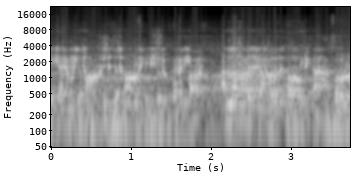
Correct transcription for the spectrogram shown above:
এটা মৃত মানুষের জন্য অনেক বেশি উপকারী হয়। আল্লাহ আমাদেরকে আমাদের তৌফিক দান করুন।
